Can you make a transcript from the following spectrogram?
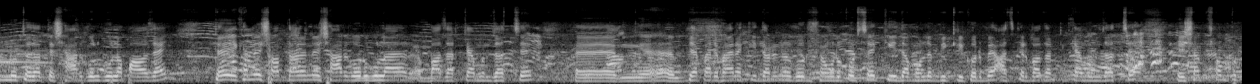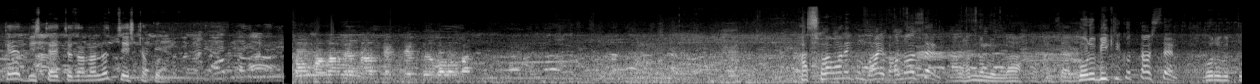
উন্নত জাতের সার গরুগুলো পাওয়া যায়। তো এখানে সব ধরনের সার গরুগুলার বাজার কেমন যাচ্ছে? ব্যাপারী ভাইরা কী ধরনের গরু সংগ্রহ করছে, কী দাম হলে বিক্রি করবে, আজকের বাজারটি কেমন যাচ্ছে? এসব সম্পর্কে বিস্তারিত জানানোর চেষ্টা করব। আসসালামু আলাইকুম ভাই ভালো আছেন? আলহামদুলিল্লাহ। আচ্ছা গরু বিক্রি করতে আসছেন? গরু বিক্রি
